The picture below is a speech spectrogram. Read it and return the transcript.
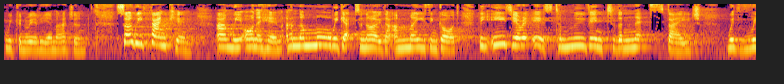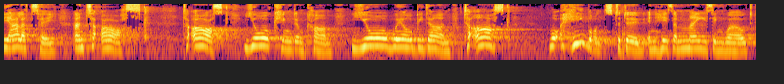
we can really imagine. So we thank Him and we honour Him, and the more we get to know that amazing God, the easier it is to move into the next stage with reality and to ask to ask, Your kingdom come, Your will be done, to ask what He wants to do in His amazing world,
